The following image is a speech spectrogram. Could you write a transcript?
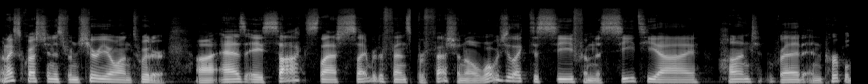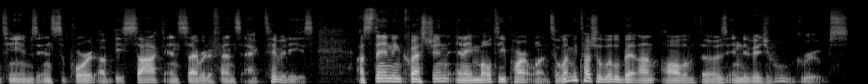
Our next question is from Cheerio on Twitter. Uh, as a SOC slash cyber defense professional, what would you like to see from the CTI, Hunt, Red, and Purple teams in support of the SOC and cyber defense activities? Outstanding question and a multi part one. So let me touch a little bit on all of those individual groups.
